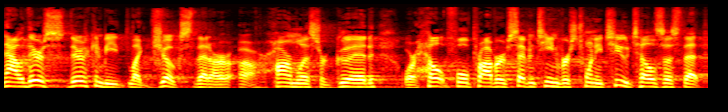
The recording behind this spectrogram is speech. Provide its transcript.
Now, there's, there can be like jokes that are, are, harmless or good or helpful. Proverbs 17, verse 22 tells us that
